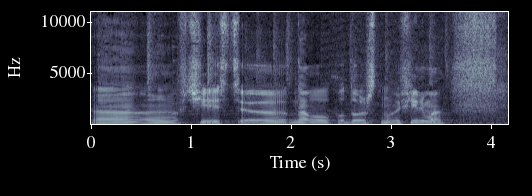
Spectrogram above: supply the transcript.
э, в честь э, одного художественного фильма, э,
